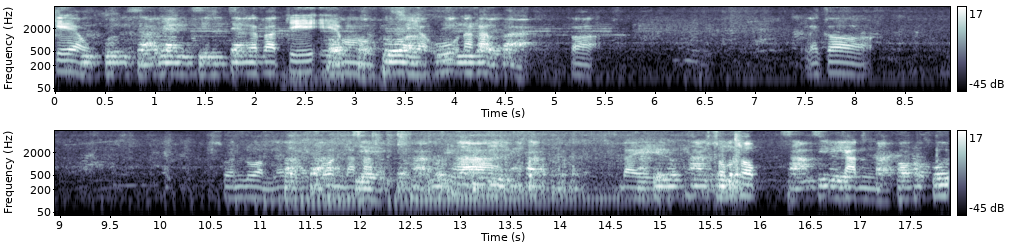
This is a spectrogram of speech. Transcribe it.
แก้วแล้วก็ JM เสียอุนะครับ ก็ แล้วก็ ส่วนรวมหลายๆคนนะครับที่ว่าได้สมทบสามสิบเดกันขอบคุณ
